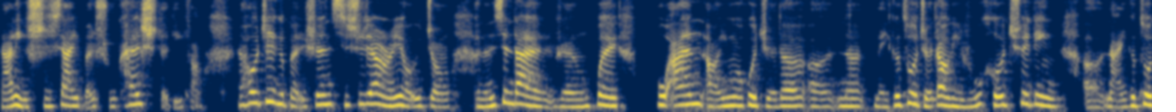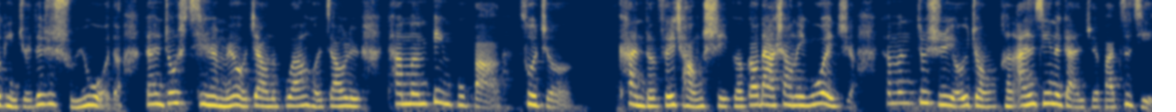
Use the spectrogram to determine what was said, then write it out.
哪里是下一本书开始的地方。然后这个本身其实让人有一种可能现代人会。不安啊，因为会觉得，呃，那每个作者到底如何确定，呃，哪一个作品绝对是属于我的？但是中世纪人没有这样的不安和焦虑，他们并不把作者看得非常是一个高大上的一个位置，他们就是有一种很安心的感觉，把自己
